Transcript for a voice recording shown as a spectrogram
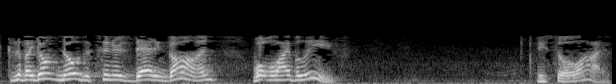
Because if I don't know the sinner's dead and gone, what will I believe? He's still alive.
